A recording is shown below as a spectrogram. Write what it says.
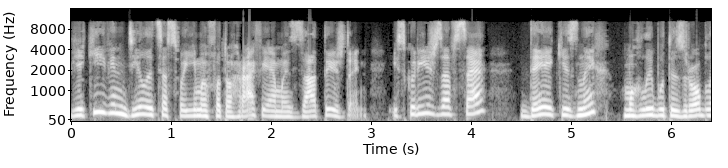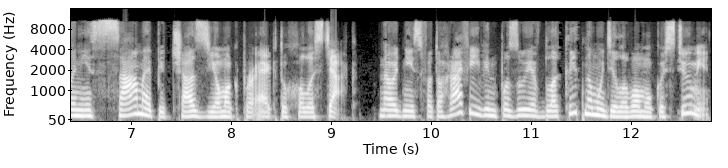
в якій він ділиться своїми фотографіями за тиждень. І, скоріш за все, деякі з них могли бути зроблені саме під час зйомок проекту Холостяк. На одній з фотографій він позує в блакитному діловому костюмі,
